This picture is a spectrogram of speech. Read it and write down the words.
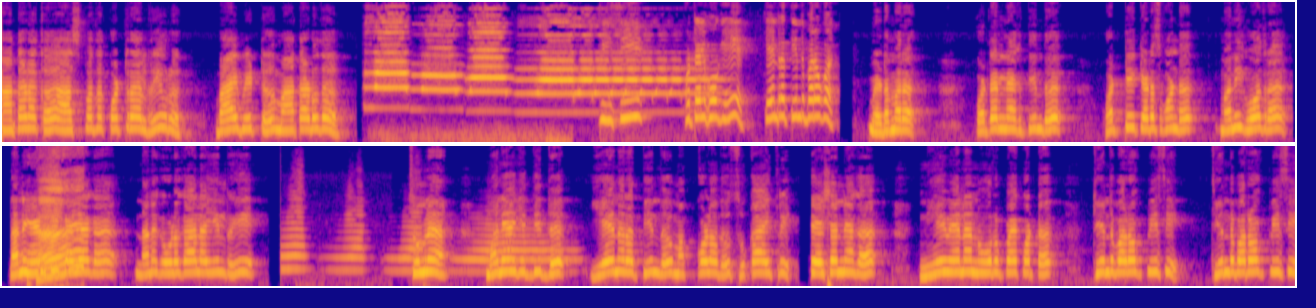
ಮಾತಾಡಕ ಆಸ್ಪದ ಕೊಟ್ರಲ್ರಿ ಇವ್ರು. ಬಾಯಿ ಬಿಟ್ಟು ಮಾತಾಡುದು. ಪಿಸಿ ಹೋಟೆಲ್ ಹೋಗಿ ಏನ್ರ ತಿಂದು ಬರೋಗ? ಮೇಡಮರ ಹೋಟೆಲ್ನ್ಯಾಗ ತಿಂದು ಹೊಟ್ಟಿ ಕೆಡಿಸ್ಕೊಂಡು ಮನಿಗೆ ಹೋದ್ರ ನನ್ನ ಹೆಂಡತಿ ಕೈಯಾಗ ನನಗೆ ಉಳಗಾಲ ಇಲ್ರಿ. ಸುಮ್ನೆ ಮನ್ಯಾಗ ಇದ್ದಿದ್ದು ಏನಾರ ತಿಂದು ಮಕ್ಕೊಳ್ಳೋದು ಸುಖ ಐತ್ರಿ. ಸ್ಟೇಷನ್ಯಾಗ ನೀವೇನ ನೂರು ರೂಪಾಯಿ ಕೊಟ್ಟು ತಿಂದು ಬರೋಕ್ ಪೀಸಿ ತಿಂದು ಬರೋಕ್ ಪೀಸಿ.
